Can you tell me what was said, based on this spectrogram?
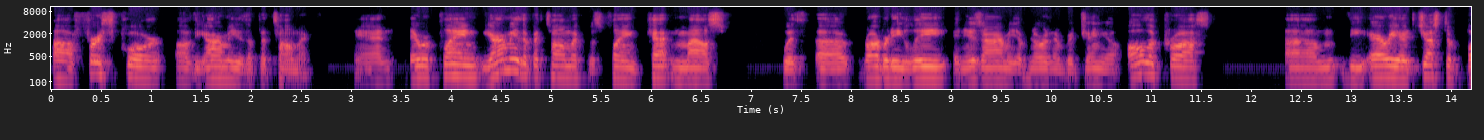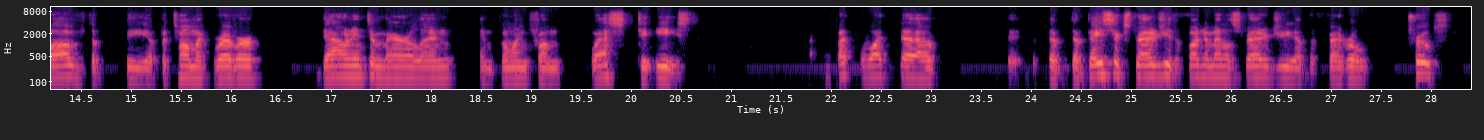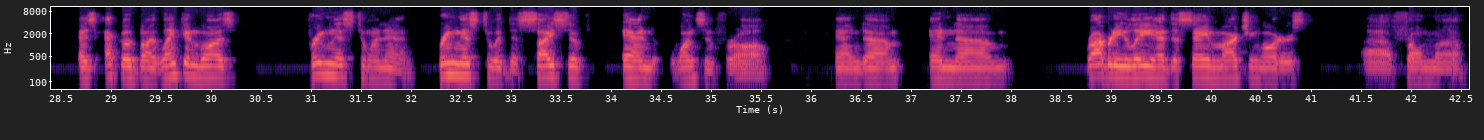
uh, First Corps of the Army of the Potomac. And they were playing, the Army of the Potomac was playing cat and mouse with uh, Robert E. Lee and his Army of Northern Virginia all across um, the area just above the the Potomac River down into Maryland and going from west to east. But what uh, the, the, the basic strategy, the fundamental strategy of the federal troops, as echoed by Lincoln, was bring this to an end, bring this to a decisive end once and for all. And, um, and um, Robert E. Lee had the same marching orders uh, from uh,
